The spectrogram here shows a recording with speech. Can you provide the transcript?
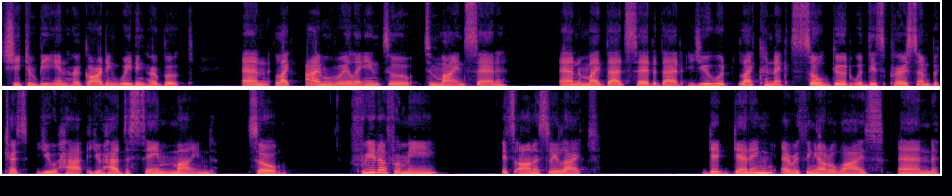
she can be in her garden reading her book. And like I'm really into to mindset and my dad said that you would like connect so good with this person because you had you had the same mind so freedom for me it's honestly like get, getting everything out of life and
